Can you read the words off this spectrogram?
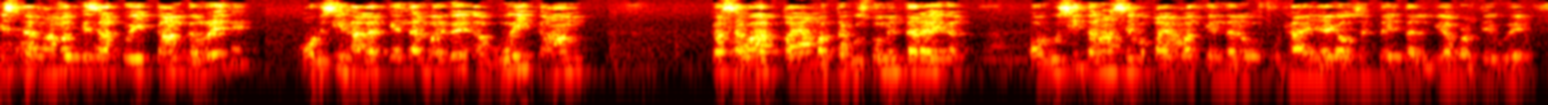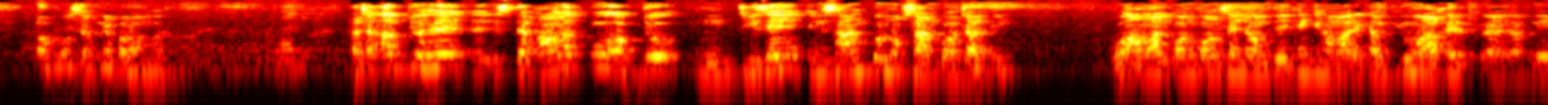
इस्तकामत के साथ कोई एक काम कर रहे थे? और उसी हालत के अंदर मर गए। अब वही काम का सवाब कयामत तक उसको मिलता रहेगा और उसी तरह से वो कयामत के अंदर उठाया जाएगा। हो सकता है तलबिया पढ़ते हुए कब्रों से अपने बरामद अच्छा अब जो है, इस्तकामत को, अब जो चीज़ें इंसान को नुकसान पहुंचाती वो अमाल कौन कौन से हैं जो हम देखें कि हमारे, हम क्यों आखिर अपनी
